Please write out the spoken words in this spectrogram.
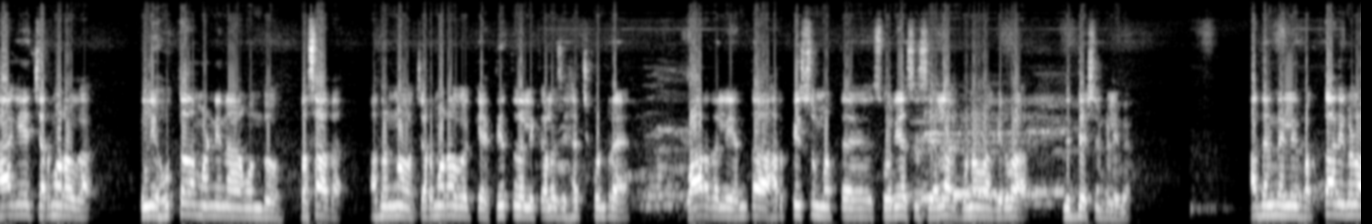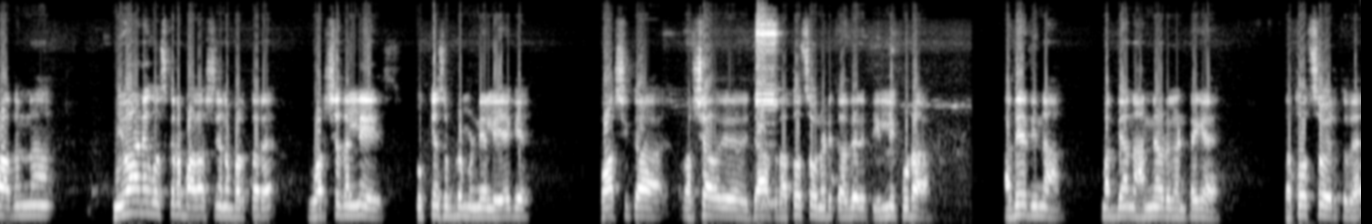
ಹಾಗೆಯೇ ಚರ್ಮರೋಗ, ಇಲ್ಲಿ ಹುತ್ತದ ಮಣ್ಣಿನ ಒಂದು ಪ್ರಸಾದ. ಅದನ್ನು ಚರ್ಮರೋಗಕ್ಕೆ ತೀರ್ಥದಲ್ಲಿ ಕಲಸಿ ಹಚ್ಚಿಕೊಂಡ್ರೆ ವಾರದಲ್ಲಿ ಎಂತ ಹರ್ಪಿಸು ಮತ್ತೆ ಸೋರಿಯಾಸಿಸ್ ಎಲ್ಲ ಗುಣವಾಗಿರುವ ನಿರ್ದೇಶನಗಳಿವೆ. ಅದರಿಂದ ಇಲ್ಲಿ ಭಕ್ತಾದಿಗಳು ಅದನ್ನ ನಿವಾರಣೆಗೋಸ್ಕರ ಬಹಳಷ್ಟು ಜನ ಬರ್ತಾರೆ. ವರ್ಷದಲ್ಲಿ ಕುಕ್ಕೆ ಸುಬ್ರಹ್ಮಣ್ಯಲ್ಲಿ ಹೇಗೆ ವಾರ್ಷಿಕ ವರ್ಷ ರಥೋತ್ಸವ ನಡೀತದೆ, ಅದೇ ರೀತಿ ಇಲ್ಲಿ ಕೂಡ ಅದೇ ದಿನ ಮಧ್ಯಾಹ್ನ ಹನ್ನೆರಡು ಗಂಟೆಗೆ ರಥೋತ್ಸವ ಇರ್ತದೆ.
